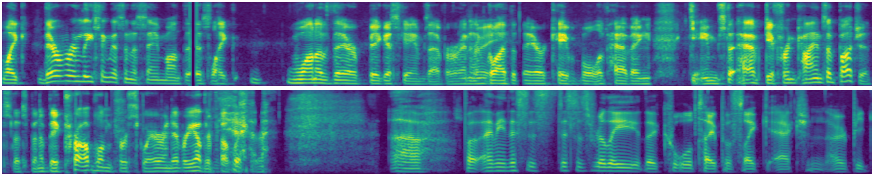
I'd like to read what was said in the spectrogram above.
like they're releasing this in the same month as like one of their biggest games ever, and right. I'm glad that they are capable of having games that have different kinds of budgets. That's been a big problem for Square and every other publisher. Yeah. Uh, but I mean, this is this is really the cool type of like action RPG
